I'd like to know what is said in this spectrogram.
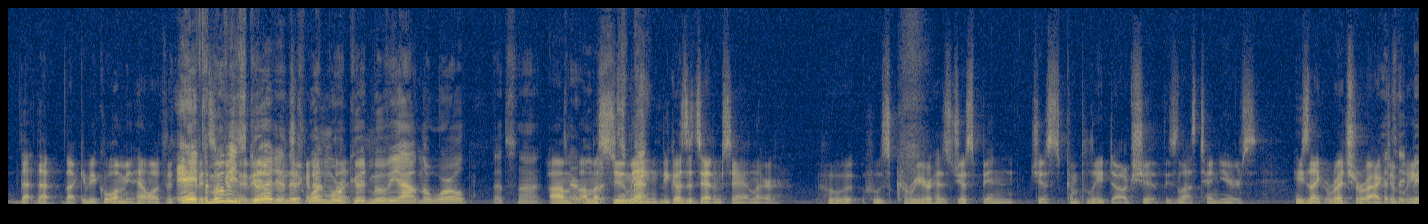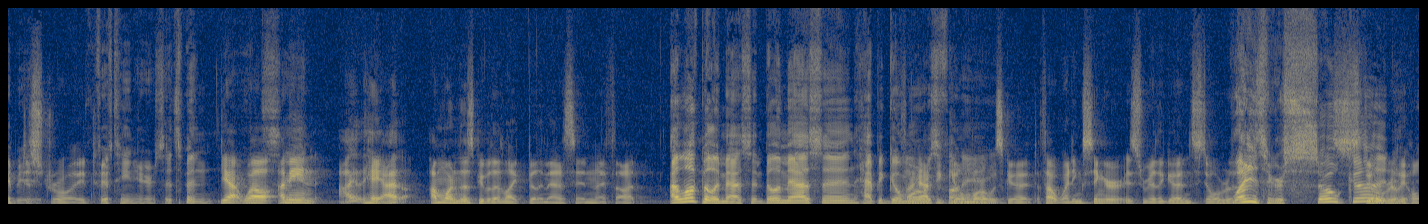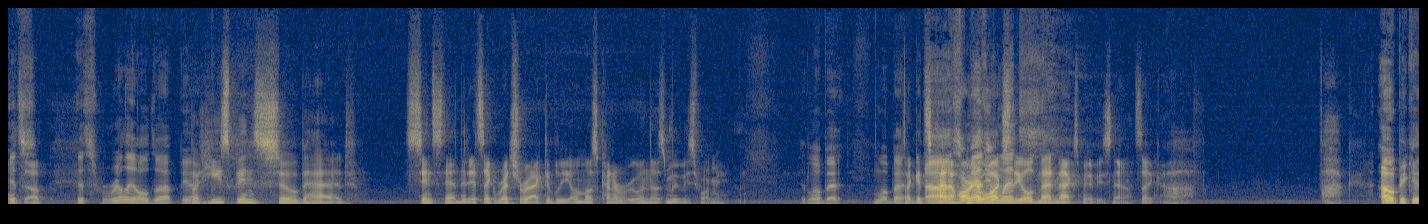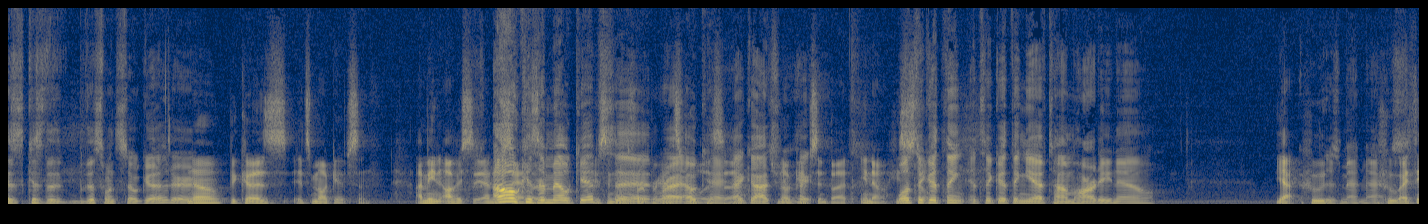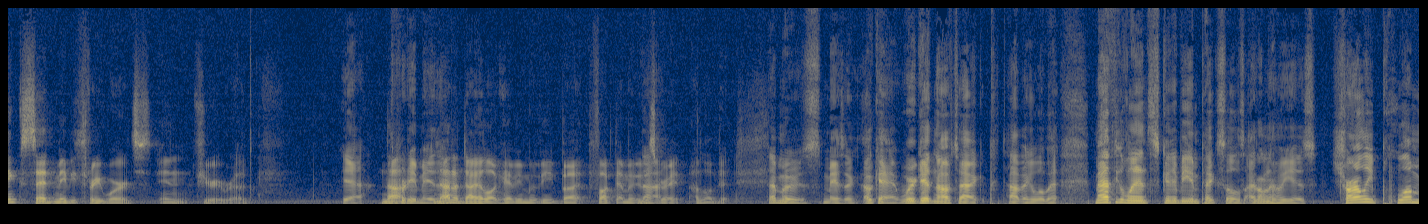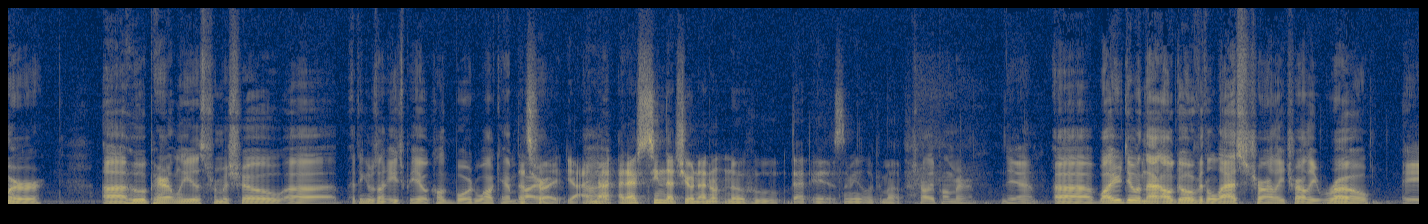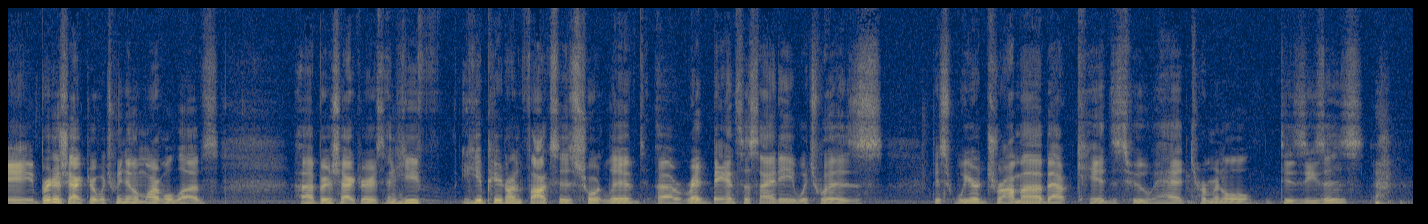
that that that could be cool. I mean, hell, if, it, Hey, if if it's the a good movie's movie, good go and there's one out, more but, good movie out in the world, that's not. Um, terrible, I'm assuming Sma- because it's Adam Sandler, who whose career has just been just complete dog shit these last ten years. He's like retroactively destroyed. 15 years. It's been. Yeah, well, I mean, I hey, I I'm one of those people that liked Billy Madison, and I thought I love Billy Madison. Billy Madison, Happy Gilmore was Happy funny. Gilmore was good. I thought Wedding Singer is really good and still really Wedding Singer's so good. Still really holds It's- up. It's really holds up. Yeah. But he's been so bad since then that it's like retroactively almost kind of ruined those movies for me. a little bit. A little bit. Like it's Uh, kind of so hard to watch Lintz- the old Mad Max movies now. It's like, oh, fuck. Oh, because because the this one's so good, or No, because it's Mel Gibson. I I mean, obviously, Adam Oh, because of Mel Gibson. Right. Okay. as, uh, I got you. Mel I- Gibson, but you know, he's well, it's still, a good thing. It's a good thing you have Tom Hardy now. Yeah, Who's Mad Max? who I think said maybe three words in Fury Road. Yeah, Not pretty amazing. Not a dialogue heavy movie, but fuck that movie was great. I loved it. That movie's amazing. Okay, we're getting off topic a little bit. Matthew Lintz going to be in Pixels. I don't know who he is. Charlie Plummer, uh, who apparently is from a show. Uh, I think it was on HBO called Boardwalk Empire. That's right. Yeah, and, Uh, I, and I've seen that show, and I don't know who that is. Let me look him up. Charlie Palmer. Yeah. Uh, while you're doing that, I'll go over the last Charlie, Charlie Rowe, a British actor, which we know Marvel loves. Uh, British actors, and he he appeared on Fox's short-lived uh, Red Band Society, which was this weird drama about kids who had terminal diseases,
